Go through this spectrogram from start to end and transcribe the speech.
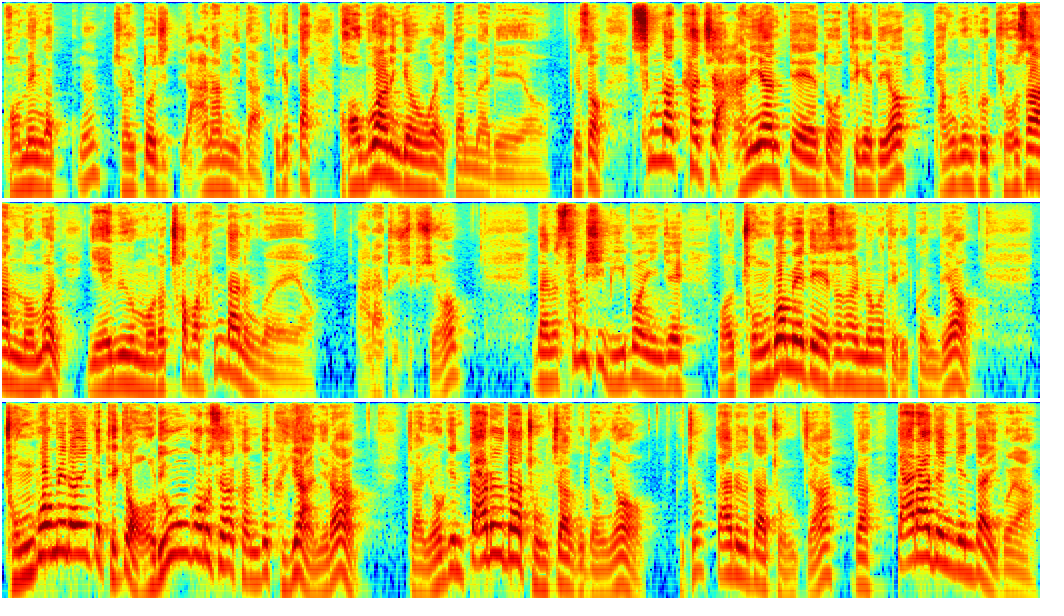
범행 같은 절도짓 안 합니다. 이렇게 딱 거부하는 경우가 있단 말이에요. 그래서 승낙하지 아니한 때에도 어떻게 돼요? 방금 그 교사한 놈은 예비 음모로 처벌한다는 거예요. 알아두십시오. 그 다음에 32번 이제 어, 종범에 대해서 설명을 드릴 건데요. 종범이라니까 되게 어려운 거로 생각하는데 그게 아니라 자 여긴 따르다 종자거든요. 그죠? 따르다 종자. 그러니까 따라댕긴다 이거야.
